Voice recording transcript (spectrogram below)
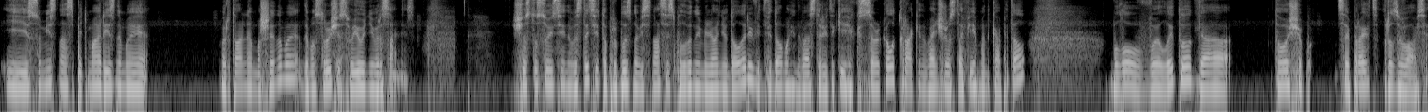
І сумісна з п'ятьма різними віртуальними машинами, демонструючи свою універсальність. Що стосується інвестицій, то приблизно 18,5 мільйонів доларів від відомих інвесторів, таких як Circle, Kraken Ventures та Figment Capital, було влито для того, щоб цей проект розвивався.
